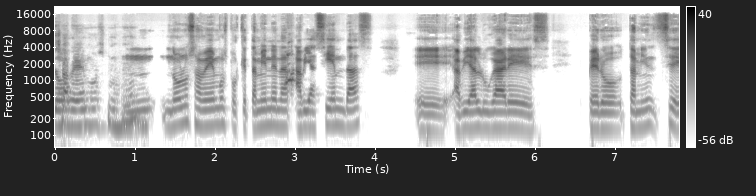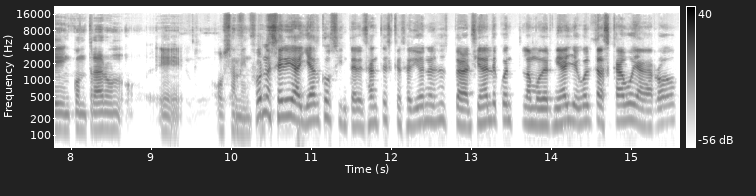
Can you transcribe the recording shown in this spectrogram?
no sabemos. No lo sabemos porque también había haciendas, eh, había lugares, pero también se encontraron eh, osamentos. Fue una serie de hallazgos interesantes que se dio en eso, pero al final de cuentas la modernidad llegó el trascabo y agarró,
